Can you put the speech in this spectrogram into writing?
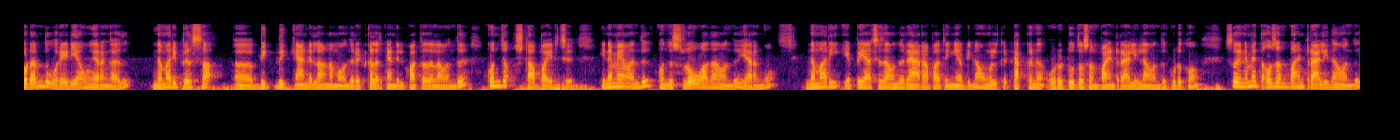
தொடர்ந்து ஒரேடியாகவும் இறங்காது. இந்த மாதிரி பெருசாக பிக் பிக் கேண்டிலாக நம்ம வந்து ரெட் கலர் கேண்டில் பார்த்ததெல்லாம் வந்து கொஞ்சம் ஸ்டாப் ஆயிடுச்சு இனிமே வந்து கொஞ்சம் ஸ்லோவாக தான் வந்து இறங்கும். இந்த மாதிரி எப்பயாச்சும் தான் வந்து ரேராக பார்த்தீங்க அப்படின்னா உங்களுக்கு டக்குன்னு ஒரு டூ தௌசண்ட் பாயிண்ட் ரேலிலாம் வந்து கொடுக்கும். ஸோ இனிமேல் தௌசண்ட் பாயிண்ட் ரேலி தான் வந்து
